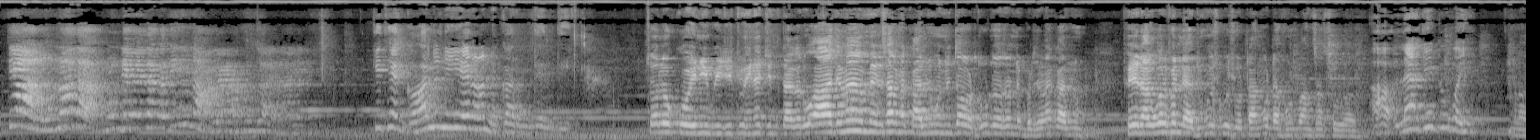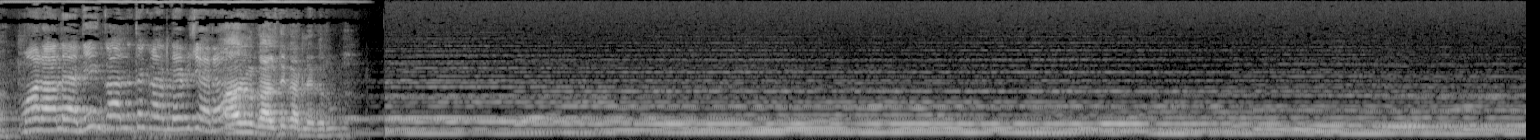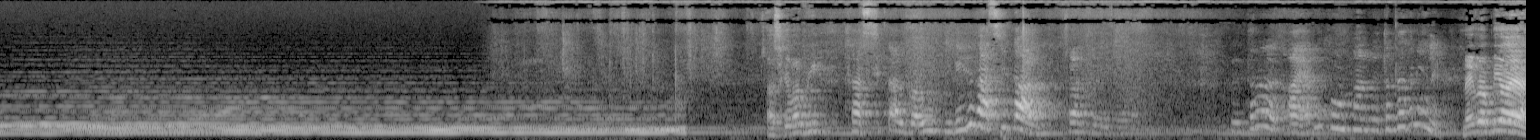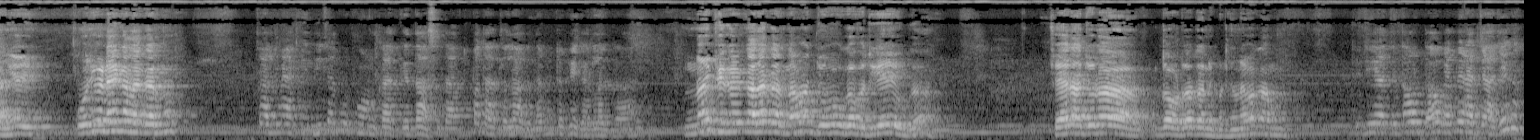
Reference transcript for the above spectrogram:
ਧਿਆਨ ਉਹਨਾਂ ਦਾ ਮੁੰਡੇ ਵੇ ਤਾਂ ਕਦੀ ਨੀ ਨਾਂ ਲੈਣਾ ਹੁੰਦਾ ਇਹਨਾਂ ਨੇ। ਕਿਥੇ ਗੱਲ ਨਹੀਂ ਇਹ ਰਨ ਕਰਨ ਦਿੰਦੀ। ਚਲੋ ਕੋਈ ਨਹੀਂ ਬੀਜੀ ਤੁਸੀਂ ਨਾ ਚਿੰਤਾ ਕਰੋ। ਆ ਜਾਣਾ ਮੇਰੇ ਹਿਸਾਬ ਨਾਲ ਕੱਲ ਨੂੰ ਉਹਨੇ ਦੌੜ ਦੂੜ ਦਾ ਨਿਬੜ ਜਾਣਾ ਕੱਲ ਨੂੰ। ਫੇਰ ਆਊਗਾ ਫਿਰ ਲੈ ਦੂੰਗਾ ਕੋਈ ਛੋਟਾ ਮੋਟਾ ਫੋਨ 5-700 ਦਾ। ਆਹ ਲੈ ਜੀ ਤੂੰ ਕੋਈ। ਹਾਂ। ਮਾਰਾ ਲੈ ਨਹੀਂ ਗੱਲ ਤੇ ਕਰ ਲੈ ਵਿਚਾਰਾ। ਆਹ ਚਲ ਗੱਲ ਤੇ ਕਰ ਲਿਆ ਕਰੂਗਾ। ਅਕਾਲ ਬਾਊ ਜੀ ਸਤਿ ਸ਼੍ਰੀ ਅਕਾਲ। ਕਿਤਾ ਆਇਆ ਕੋਈ ਫੋਨ ਫਾਨ? ਕਿਤਾ ਤਾਂ ਨਹੀਂ ਲੈ ਨਹੀਂ ਭਾਬੀ ਆਇਆ ਨਹੀਂ ਅਜੇ ਉਹਦੀ ਨਹੀਂ ਗੱਲਾਂ ਕਰਨ। ਚੱਲ ਮੈਂ ਕਹਿੰਦੀ ਚੱਲ ਕੋਈ ਫੋਨ ਕਰਕੇ ਦੱਸਦਾ ਪਤਾ ਤਾਂ ਲੱਗਦਾ ਮੈਨੂੰ ਤਾਂ ਫਿਕਰ ਲੱਗਾ ਸੀ। ਨਹੀਂ ਫਿਕਰ ਕਾਹਦਾ ਕਰਨਾ ਵਾ? ਜੋ ਹੋਊਗਾ ਵਧੀਆ ਹੀ ਹੋਊਗਾ। ਸ਼ਾਇਦ ਅੱਜ ਉਹਦਾ ਦੌੜਦਾ ਤਾਂ ਨਿਬੜ ਜਾਣਾ ਵਾ ਕੰਮ। ਤੇ ਜੇ ਅੱਜ ਦੌੜਦਾ ਹੋ ਗਿਆ ਫਿਰ ਅੱਜ ਆ ਜਾਏਗਾ?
